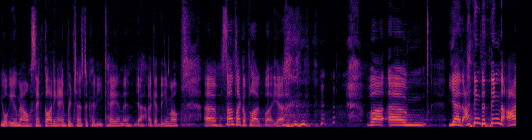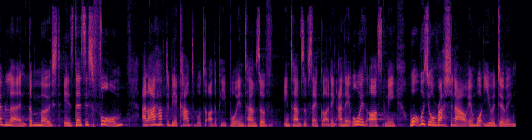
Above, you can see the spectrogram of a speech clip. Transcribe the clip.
you'll email safeguarding at imprinchurch.co.uk, and then yeah, I get the email. Um, sounds like a plug, but yeah. but um, yeah, I think the thing that I've learned the most is there's this form, and I have to be accountable to other people in terms of in terms of safeguarding. And they always ask me, what was your rationale in what you were doing?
